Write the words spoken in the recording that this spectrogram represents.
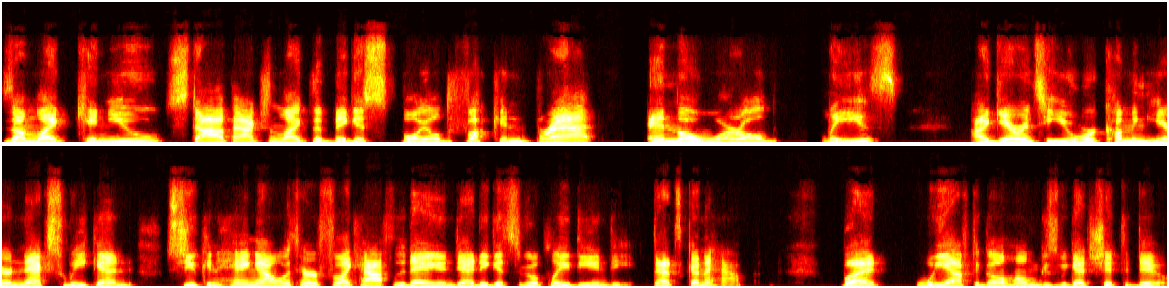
Cause I'm like, can you stop acting like the biggest spoiled fucking brat in the world, please? I guarantee you we're coming here next weekend so you can hang out with her for like half of the day and daddy gets to go play D&D. That's going to happen. But we have to go home because we got shit to do.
